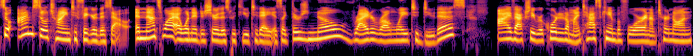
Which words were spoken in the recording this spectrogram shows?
So I'm still trying to figure this out. And that's why I wanted to share this with you today. It's like there's no right or wrong way to do this. I've actually recorded on my Tascam before and I've turned on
